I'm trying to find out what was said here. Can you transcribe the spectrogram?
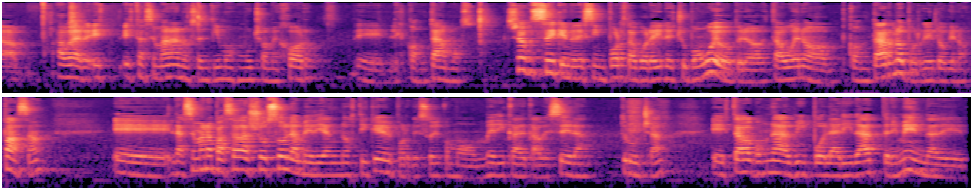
a, ver, esta semana nos sentimos mucho mejor, eh, les contamos yo sé que no les importa por ahí, les chupa un huevo, pero está bueno contarlo porque es lo que nos pasa. Eh, la semana pasada yo sola me diagnostiqué, porque soy como médica de cabecera, trucha, estaba con una bipolaridad tremenda de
